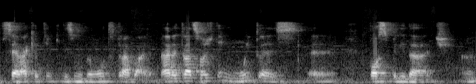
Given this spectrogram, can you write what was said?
será que eu tenho que desenvolver um outro trabalho? Na área de tradução a gente tem muitas é, possibilidades. Né?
